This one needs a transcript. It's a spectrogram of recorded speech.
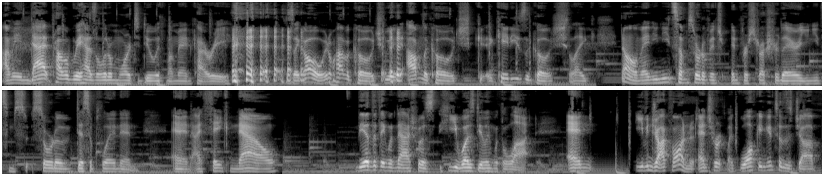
I mean, that probably has a little more to do with my man Kyrie. He's like, oh, we don't have a coach. We, I'm the coach. K- KD's the coach. Like, no, man, you need some sort of in- infrastructure there. You need some s- sort of discipline, and and I think now, the other thing with Nash was he was dealing with a lot, and even Jacques Vaughn entered like walking into this job,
